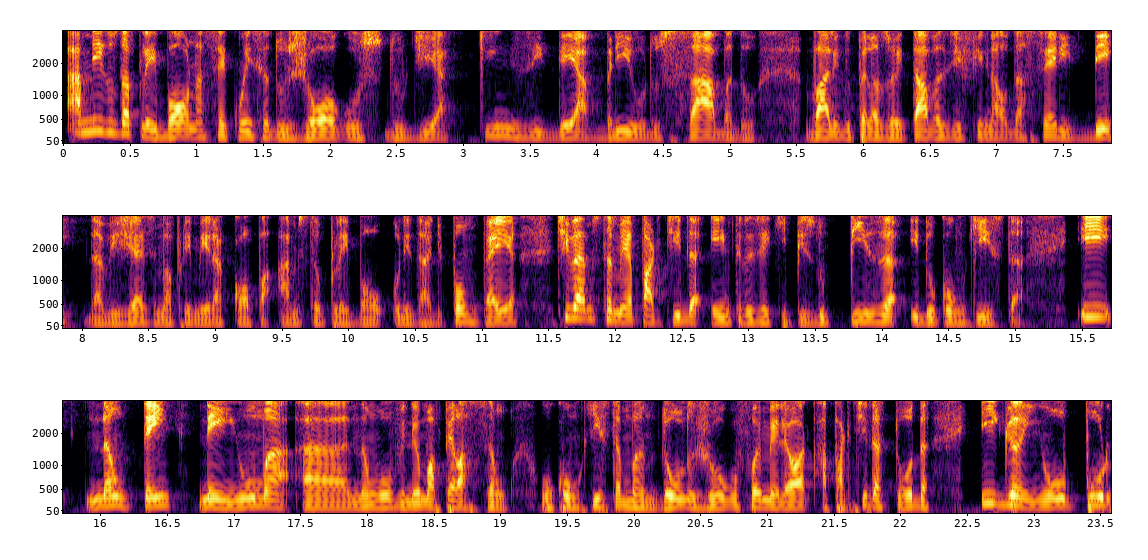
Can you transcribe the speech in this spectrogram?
Amigos da Playboy, na sequência dos jogos do dia 15 de abril, do sábado, válido pelas oitavas de final da Série D da 21ª Copa Amstel Playball Unidade Pompeia. Tivemos também a partida entre as equipes do Pisa e do Conquista. E não tem nenhuma, uh, não houve nenhuma apelação. O Conquista mandou no jogo, foi melhor a partida toda e ganhou por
